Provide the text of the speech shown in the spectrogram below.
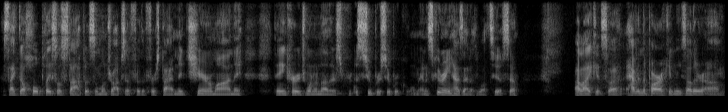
It's like the whole place will stop if someone drops in for the first time. They cheer them on. They they encourage one another. It's super super cool, man. And scootering has that as well too. So I like it. So uh, having the park and these other um,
